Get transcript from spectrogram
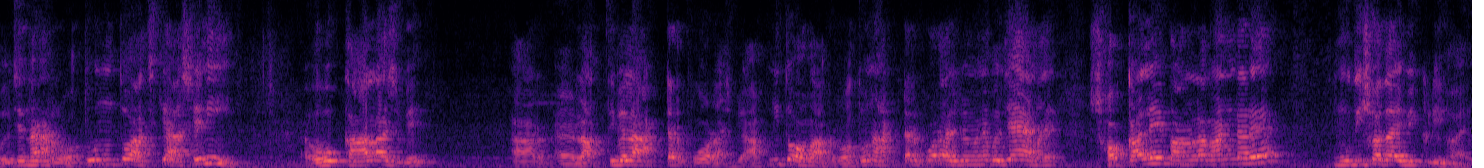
বলছে, না, রতন তো আজকে আসেনি। ও কাল আসবে আর রাত্রিবেলা আটটার পর আসবে। আপনি তো অবাক, রতন আটটার পর আসবে মানে বলছে হ্যাঁ মানে সকালে বাংলা ভান্ডারে মুদি সদায় বিক্রি হয়।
